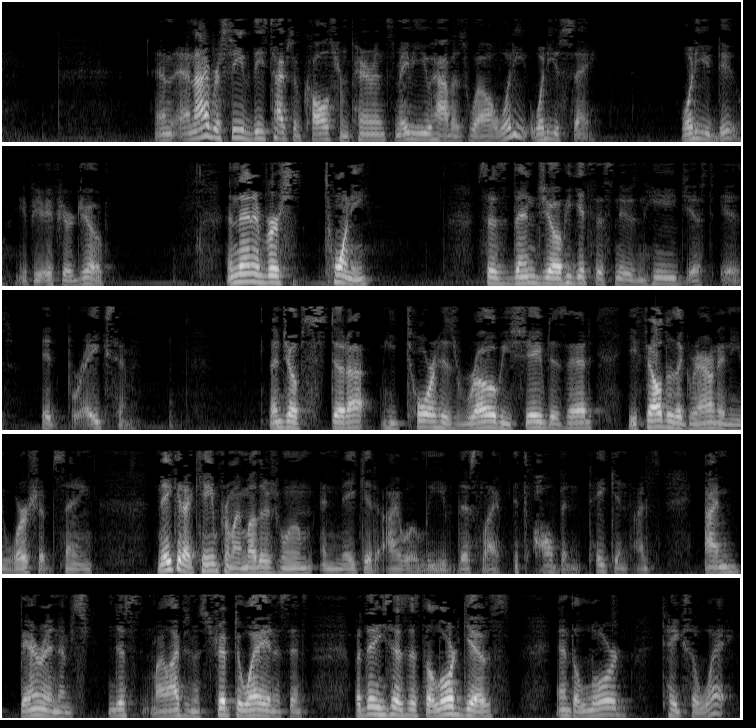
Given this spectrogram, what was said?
And, and I've received these types of calls from parents. Maybe you have as well. What do you, what do you say? What do you do if you if you're Job? And then in verse 20 says, Then Job, he gets this news and he just is, it breaks him. Then Job stood up. He tore his robe. He shaved his head. He fell to the ground and he worshiped, saying, Naked I came from my mother's womb, and naked I will leave this life. It's all been taken. I'm, I'm barren. I'm just, my life has been stripped away in a sense. But then he says this, the Lord gives, and the Lord takes away.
